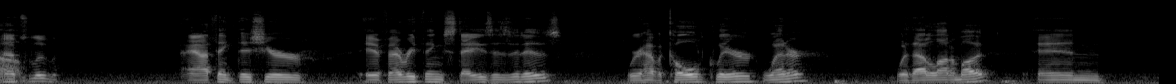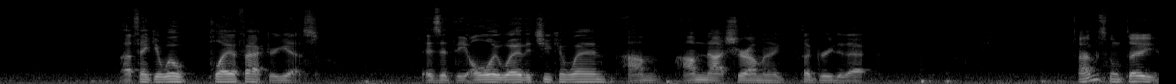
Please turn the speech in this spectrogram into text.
Um, Absolutely. And I think this year, if everything stays as it is, we're gonna have a cold, clear winter without a lot of mud, and I think it will play a factor. Yes. Is it the only way that you can win? I'm I'm not sure. I'm gonna agree to that. I'm just going to tell you.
